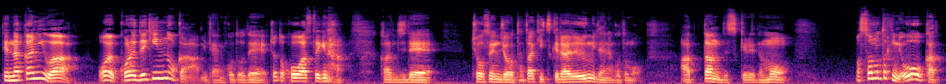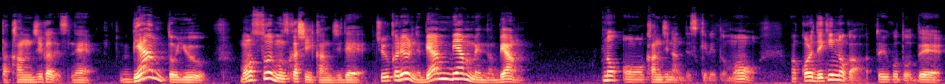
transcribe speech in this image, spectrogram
で、中には、おい、これできんのか？みたいなことで、ちょっと高圧的な感じで、挑戦状を叩きつけられるみたいなこともあったんですけれども、まあ、その時に多かった漢字がですね、ビャンという、ものすごい難しい漢字で、中華料理のビャンビャン麺のビャンの漢字なんですけれども、まあ、これできんのかということで、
